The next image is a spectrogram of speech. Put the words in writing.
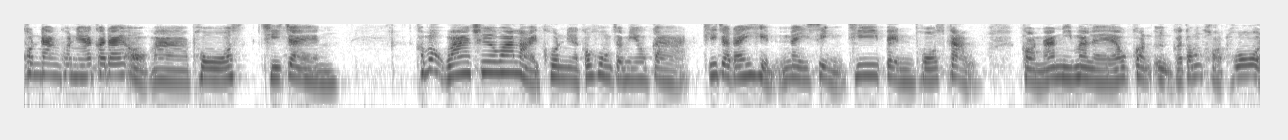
คนดังคนนี้ก็ได้ออกมาโพสต์ ชี้แจง เขาบอกว่าเชื่อว่าหลายคนเนี่ยก็คงจะมีโอกาสที่จะได้เห็นในสิ่งที่เป็นโพสต์เก่า ก่อนหน้านี้มาแล้ว ก่อนอื่นก็ต้องขอโทษ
